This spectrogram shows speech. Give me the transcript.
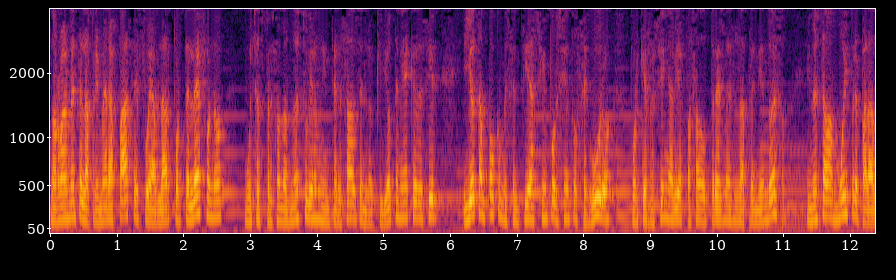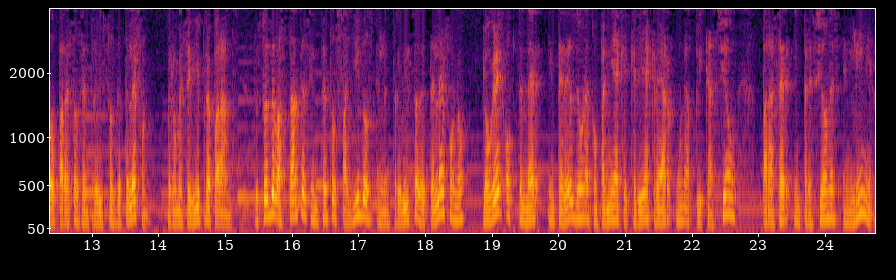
Normalmente la primera fase fue hablar por teléfono Muchas personas no estuvieron interesadas en lo que yo tenía que decir y yo tampoco me sentía 100% seguro porque recién había pasado tres meses aprendiendo eso y no estaba muy preparado para esas entrevistas de teléfono, pero me seguí preparando. Después de bastantes intentos fallidos en la entrevista de teléfono, logré obtener interés de una compañía que quería crear una aplicación para hacer impresiones en línea.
